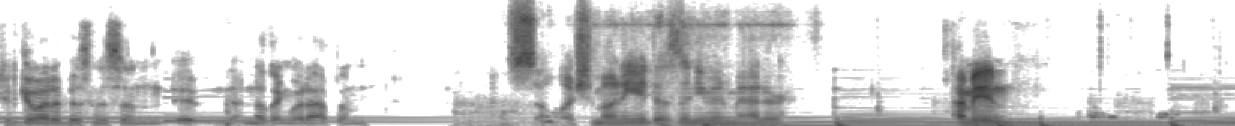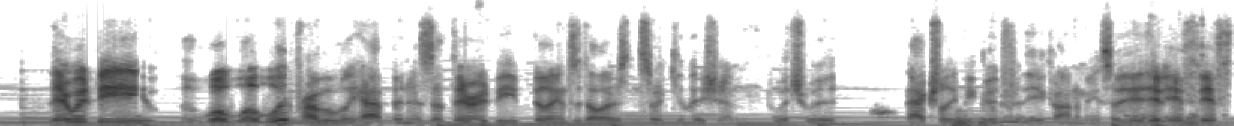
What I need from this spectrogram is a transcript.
could go out of business and it, nothing would happen. So much money, it doesn't even matter. I mean, there would be what what would probably happen is that there would be billions of dollars in circulation, which would actually be good for the economy. So if if, Yeah. if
